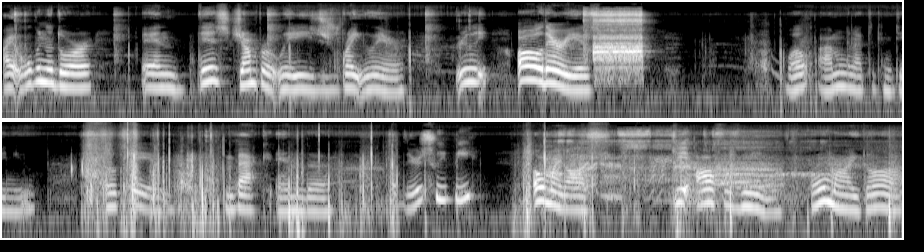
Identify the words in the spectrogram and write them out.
I open the door, and this jumper lady's right there. Really? Oh, there he is. Well, I'm gonna have to continue. Okay, I'm, back, and uh, there's Sleepy. Oh my gosh, get off of me! Oh my gosh.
